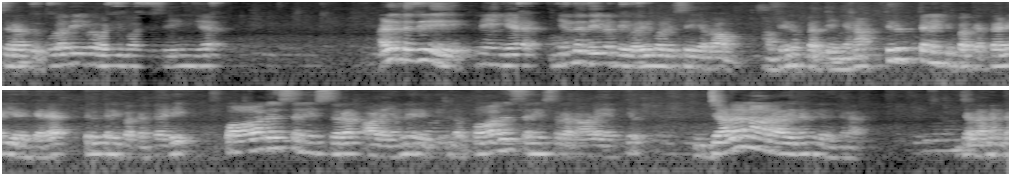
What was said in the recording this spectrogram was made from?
சிறப்பு. குலதெய்வ வழிபாடு செய்யுங்க. அடுத்தது நீங்க எந்த தெய்வத்தை வழிபாடு செய்யலாம் அப்படின்னு பார்த்தீங்கன்னா திருத்தணிக்கு பக்கத்தாடி இருக்கிற திருத்தணி பக்கத்தாடி பாதசனீஸ்வரர் ஆலயம்னு இருக்கு. இந்த பாதசனீஸ்வரர் ஆலயத்தில் ஜலநாராயணன் இருக்கிறார். ஜலகண்ட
